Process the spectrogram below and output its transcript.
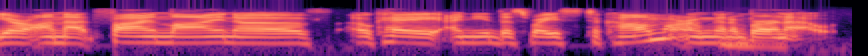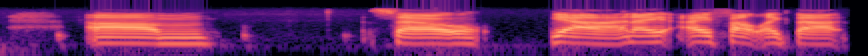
you're on that fine line of okay i need this race to come or i'm going to mm-hmm. burn out um, so yeah and I, I felt like that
